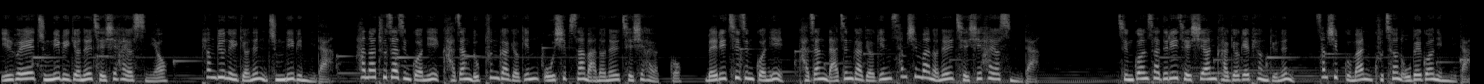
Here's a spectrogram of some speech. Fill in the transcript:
1회의 중립 의견을 제시하였으며 평균 의견은 중립입니다. 하나투자증권이 가장 높은 가격인 54만원을 제시하였고 메리츠증권이 가장 낮은 가격인 30만원을 제시하였습니다. 증권사들이 제시한 가격의 평균은 39만 9,500원입니다.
